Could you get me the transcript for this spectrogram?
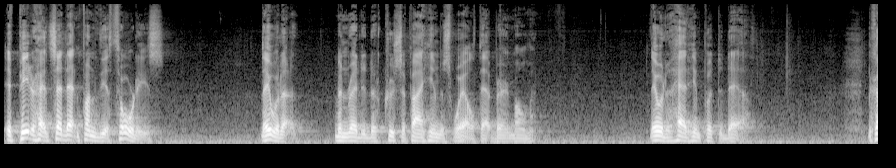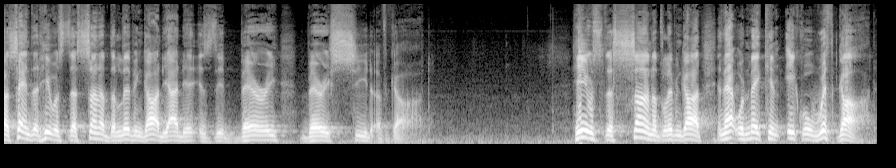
If Peter had said that in front of the authorities, they would have been ready to crucify him as well at that very moment. They would have had him put to death. Because saying that he was the Son of the living God, the idea is the very, very seed of God. He was the Son of the living God, and that would make him equal with God.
